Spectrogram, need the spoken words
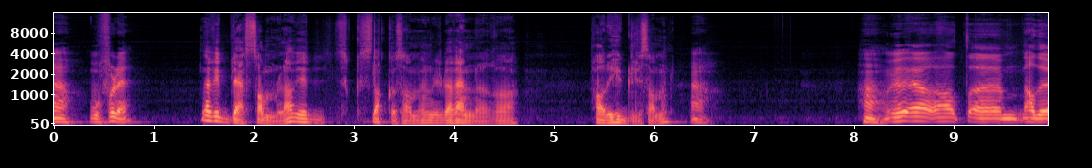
Ja, Hvorfor det? Nei, Vi blir samla, vi snakker sammen, vi blir venner og har det hyggelig sammen. Ja. Jeg øh, jeg hadde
